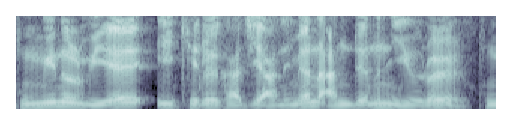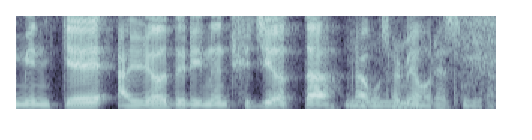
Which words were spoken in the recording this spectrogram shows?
국민을 위해 이 길을 가지 않으면 안 되는 이유를 국민께 알려드리는 취지였다라고 음. 설명을 했습니다.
